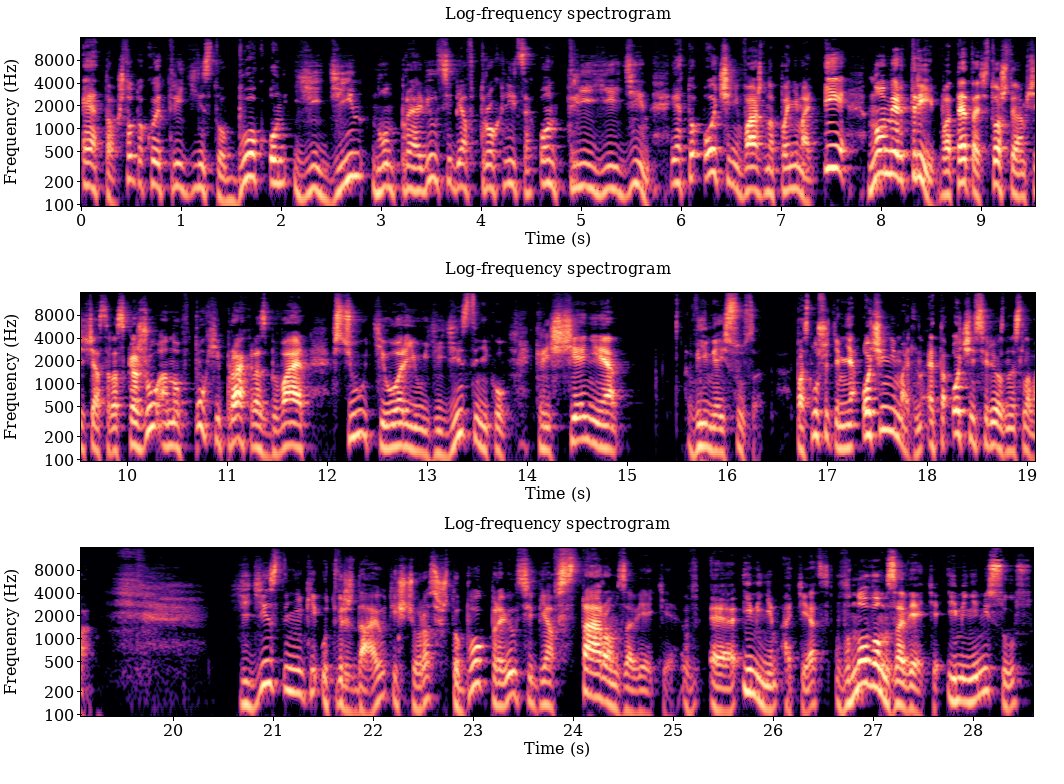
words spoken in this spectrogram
это. Что такое триединство? Бог, Он един, но Он проявил себя в трех лицах. Он триедин. И это очень важно понимать. И номер три. Вот это то, что я вам сейчас расскажу, оно в пух и прах разбивает всю теорию единственников крещения в имя Иисуса. Послушайте меня очень внимательно. Это очень серьезные слова. Единственники утверждают еще раз, что Бог проявил себя в Старом Завете в, э, именем Отец, в Новом Завете именем Иисус.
